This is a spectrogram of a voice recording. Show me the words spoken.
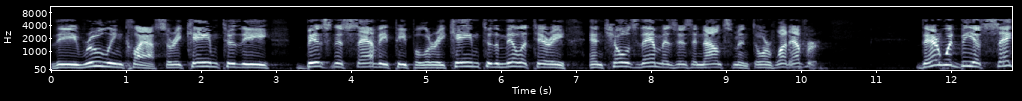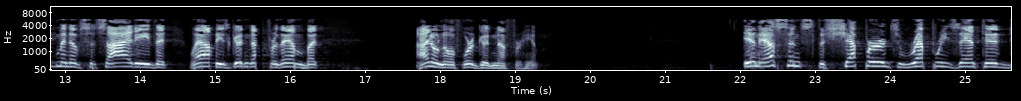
the ruling class or he came to the business savvy people or he came to the military and chose them as his announcement or whatever? There would be a segment of society that, well, he's good enough for them, but I don't know if we're good enough for him. In essence, the shepherds represented,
